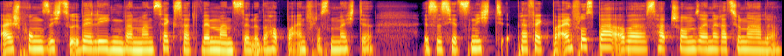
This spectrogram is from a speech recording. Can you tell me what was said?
Eisprung sich zu überlegen, wann man Sex hat, wenn man es denn überhaupt beeinflussen möchte. Es ist jetzt nicht perfekt beeinflussbar, aber es hat schon seine Rationale.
